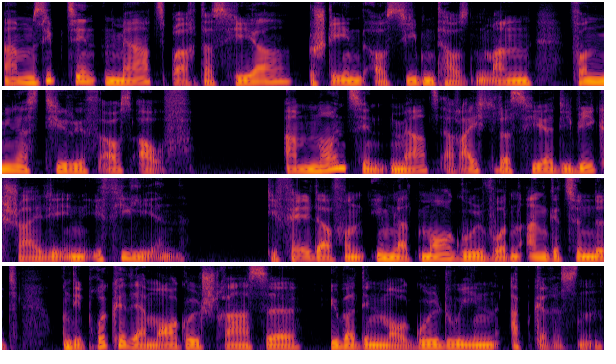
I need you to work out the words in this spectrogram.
Am 17. März brach das Heer, bestehend aus 7000 Mann, von Minas Tirith aus auf. Am 19. März erreichte das Heer die Wegscheide in Ithilien. Die Felder von Imlat Morgul wurden angezündet und die Brücke der Morgulstraße über den Morgulduin abgerissen.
